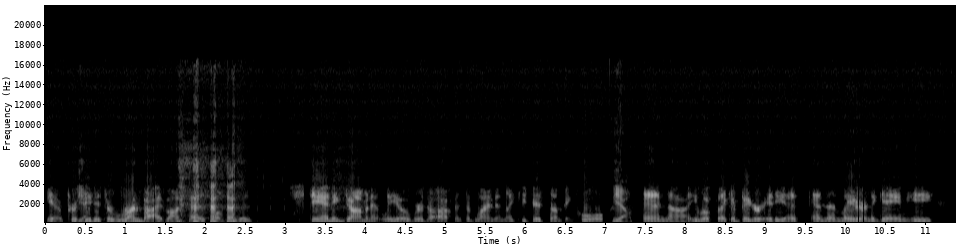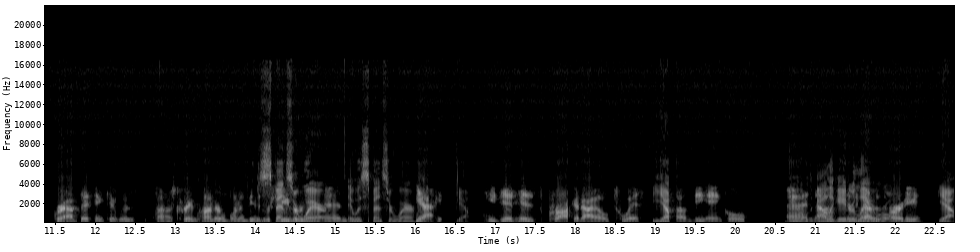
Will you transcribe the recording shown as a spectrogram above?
you know proceeded to run by Vontaze while he was standing dominantly over the offensive lineman like he did something cool Yeah. and uh, he looked like a bigger idiot. And then later in the game, he grabbed, I think it was uh, Kareem Hunt or one of the receivers. Spencer Ware. And It was Spencer Ware. yeah, he, Yeah. he did his crocodile twist Yep. of the ankle The and uh, alligator guy leg roll. already Yeah.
